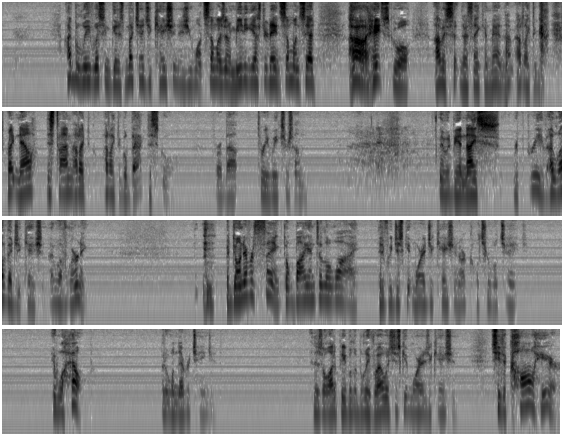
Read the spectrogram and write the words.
I believe, listen, get as much education as you want. Someone was in a meeting yesterday and someone said, Oh, I hate school. I was sitting there thinking, man, I'd like to go, right now, this time, I'd like to, I'd like to go back to school for about three weeks or something. It would be a nice reprieve. I love education, I love learning. but don't ever think, don't buy into the lie that if we just get more education, our culture will change. It will help, but it will never change it. And there's a lot of people that believe, well, let's just get more education. See, the call here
